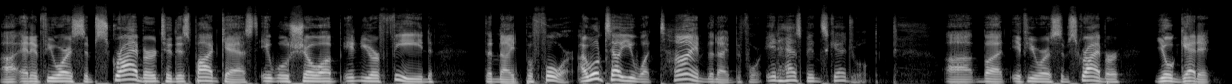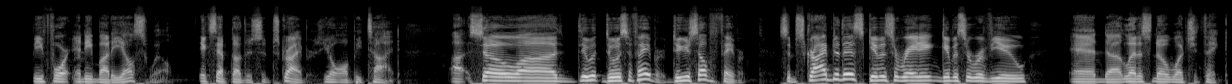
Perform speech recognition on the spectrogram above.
Uh, and if you are a subscriber to this podcast, it will show up in your feed the night before. I won't tell you what time the night before. It has been scheduled. Uh, but if you are a subscriber, you'll get it before anybody else will, except other subscribers. You'll all be tied. Uh, so uh, do do us a favor. Do yourself a favor. Subscribe to this. Give us a rating. Give us a review, and uh, let us know what you think.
